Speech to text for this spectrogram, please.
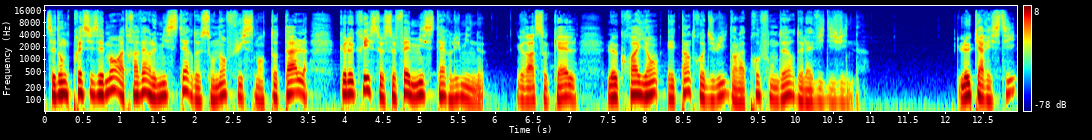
C'est donc précisément à travers le mystère de son enfouissement total que le Christ se fait mystère lumineux, grâce auquel le croyant est introduit dans la profondeur de la vie divine. L'Eucharistie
